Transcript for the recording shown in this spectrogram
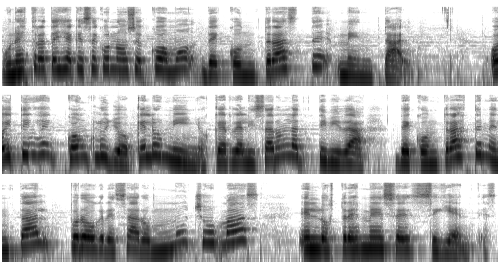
una estrategia que se conoce como de contraste mental. Oittingen concluyó que los niños que realizaron la actividad de contraste mental progresaron mucho más en los tres meses siguientes.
